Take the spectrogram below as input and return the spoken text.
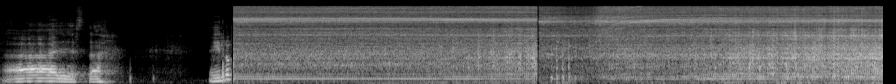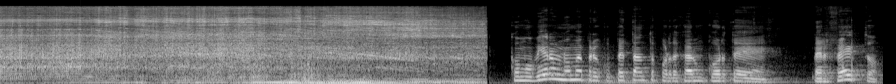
Ahí está. Y lo... Como vieron no me preocupé tanto por dejar un corte perfecto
